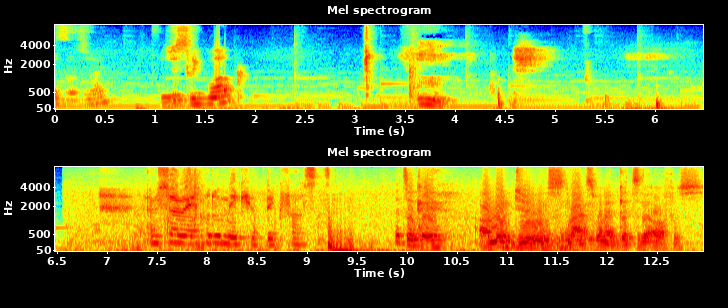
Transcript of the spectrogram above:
Morning, sunshine. Did you sleep well? Hmm. I'm sorry I couldn't make you breakfast. It's okay. I'll make do with snacks when I get to the office.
